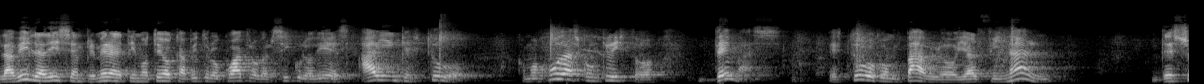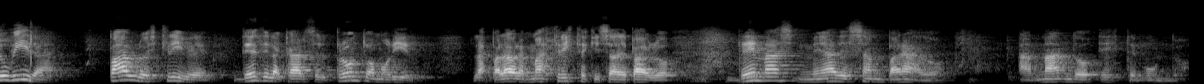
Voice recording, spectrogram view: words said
La Biblia dice en 1 de Timoteo capítulo 4 versículo 10, alguien que estuvo como Judas con Cristo, Demas estuvo con Pablo y al final de su vida, Pablo escribe desde la cárcel, pronto a morir, las palabras más tristes quizá de Pablo, Demas me ha desamparado amando este mundo,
